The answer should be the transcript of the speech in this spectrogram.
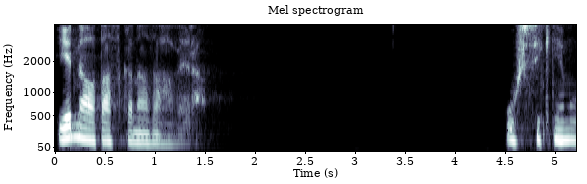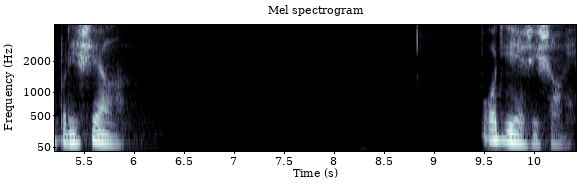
jedna otázka na záver. Už si k nemu prišiel. Poď k Ježišovi.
